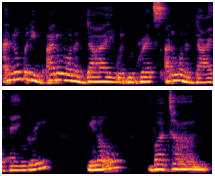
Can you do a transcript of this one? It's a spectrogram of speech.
And nobody, I don't want to die with regrets. I don't want to die angry, you know? But um,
